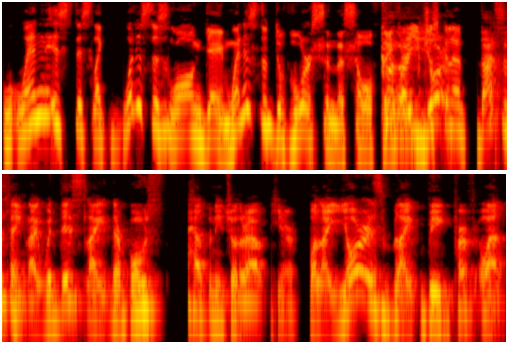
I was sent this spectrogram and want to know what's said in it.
when is this, like, what is this long game? When is the divorce in this whole thing are you just going to, That's the thing. Like with this, like they're both helping each other out here. But like Yor's, like being perfect. Well,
